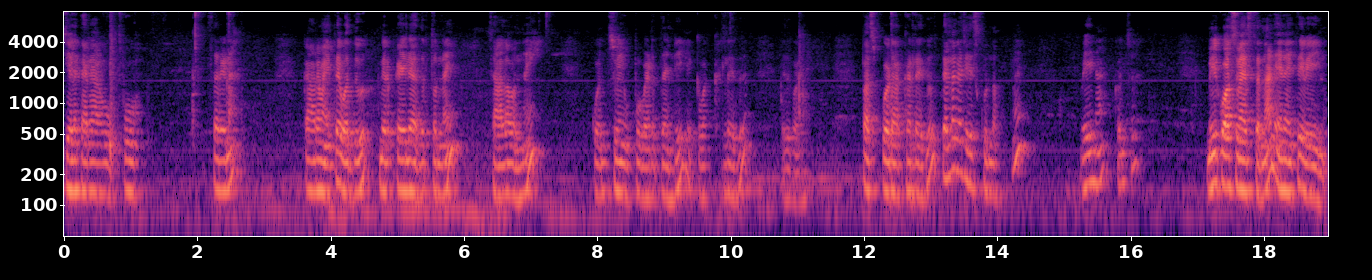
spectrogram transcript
జీలకర్ర ఉప్పు. సరేనా? కారం అయితే వద్దు. మిరపకాయలు అదురుతున్నాయి. చాలా ఉన్నాయి. కొంచెం ఉప్పు పెడద్దండి. ఎక్కువ అక్కర్లేదు. ఇదిగోండి. పసుపు కూడా అక్కర్లేదు. తెల్లగా చేసుకుందాం. వేయినా వేయనా కొంచెం? మీకోసం వేస్తున్నా నేనైతే వేయను.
